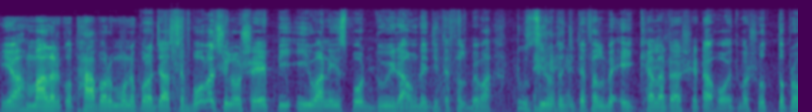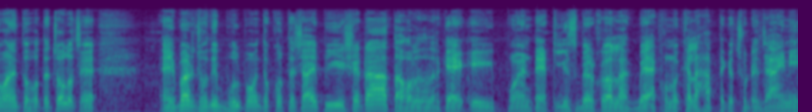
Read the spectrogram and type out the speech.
ইয়াহ, মালের কথা আবার মনে পড়ে যাচ্ছে। বলেছিল সে পিই ওয়ান স্পোর্ট দুই রাউন্ডে জিতে ফেলবে বা টু জিরোতে জিতে ফেলবে। এই খেলাটা সেটা হয়তো বা সত্য প্রমাণিত হতে চলেছে। এইবার যদি ভুল প্রমাণিত করতে চায় পি সেটা, তাহলে তাদেরকে এই পয়েন্ট অ্যাটলিস্ট বের করা লাগবে। এখনও খেলা হাত থেকে ছুটে যায়নি।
